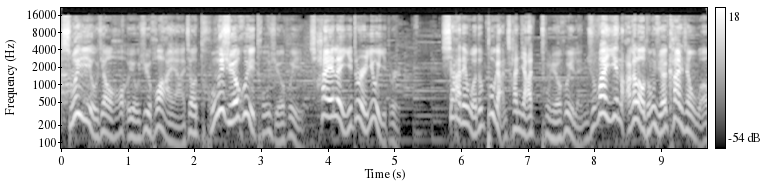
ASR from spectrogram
所以有叫有句话呀，叫“同学会，同学会，拆了一对儿又一对儿”，吓得我都不敢参加同学会了。你说万一哪个老同学看上我，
